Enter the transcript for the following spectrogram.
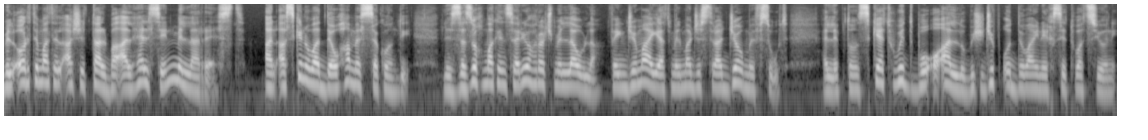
bil-Qorti ma tilqax it-talba għall-ħelsien mill-arrest. Anqas kienu għaddew ħames sekondi li ż-żagħżugħ ma kien ser joħroġ mill-awla fejn ġie mgħajjat mill-Maġistrat Joe Mifsud. Ellipton skiet widd buh u qallu biex iġib quddiem għajnejh sitwazzjoni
